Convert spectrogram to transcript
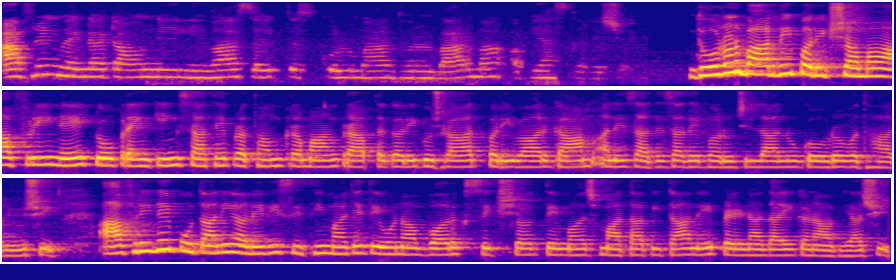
આફરીન વેન્ડા ટાઉનની લીવા સંયુક્ત સ્કૂલમાં ધોરણ બારમાં અભ્યાસ કરે છે. ધોરણ બારની પરીક્ષામાં આફરીને ટોપ રેન્કિંગ સાથે પ્રથમ ક્રમાંક પ્રાપ્ત કરી ગુજરાત પરિવાર ગામ અને સાથે સાથે ભરૂચ જિલ્લાનું ગૌરવ વધાર્યું છે. આફરીને પોતાની અનેરી સિદ્ધિ માટે તેઓના વર્ગ, શિક્ષક તેમજ માતા પિતાને પ્રેરણાદાયી ગણાવ્યા છે.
